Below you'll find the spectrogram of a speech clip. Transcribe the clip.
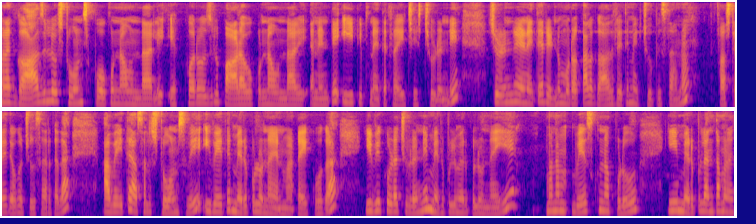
మన గాజులు స్టోన్స్ పోకుండా ఉండాలి ఎక్కువ రోజులు పాడవకుండా ఉండాలి అని అంటే ఈ టిప్ని అయితే ట్రై చేసి చూడండి. చూడండి నేనైతే రెండు మురకాల గాజులు అయితే మీకు చూపిస్తాను. ఫస్ట్ అయితే ఒక చూసారు కదా? అవి అయితే అసలు స్టోన్స్వి. ఇవైతే మెరుపులు ఉన్నాయన్నమాట ఎక్కువగా. ఇవి కూడా చూడండి మెరుపులు మెరుపులు ఉన్నాయి. మనం వేసుకున్నప్పుడు ఈ మెరుపులంతా మన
